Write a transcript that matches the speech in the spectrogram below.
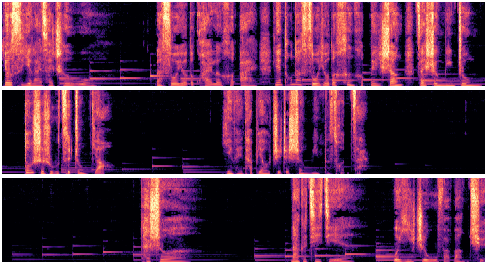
由此以来，才彻悟，那所有的快乐和爱，连同那所有的恨和悲伤，在生命中都是如此重要，因为它标志着生命的存在。”他说：“那个季节，我一直无法忘却，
